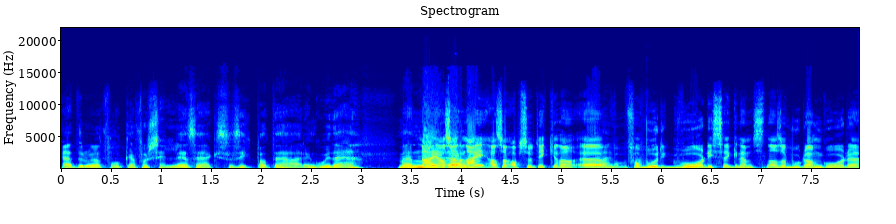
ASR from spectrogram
Jeg tror at folk er forskjellige, så jeg er ikke så sikker på at det er en god idé. Men, Nei, eh, altså, ja. nei, altså absolutt ikke. da. Eh, Nei. For hvor går disse grensene? Altså Hvordan går det,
